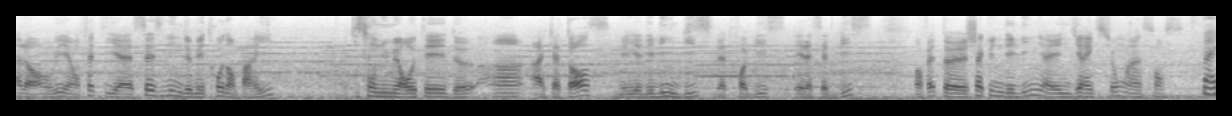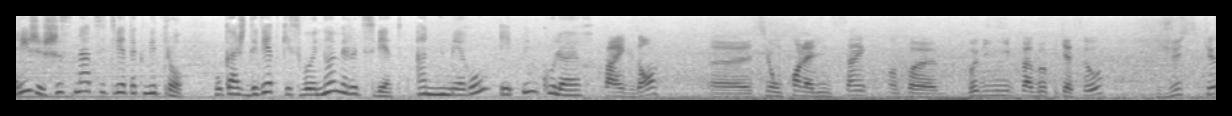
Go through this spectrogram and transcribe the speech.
Alors oui, en fait, il y a 16 lignes de métro dans Paris qui sont numérotées de 1 à 14, mais il y a des lignes bis, la 3 bis et la 7 bis. En fait, euh, chacune des lignes a une direction, a un sens. В Париже 16 веток метро. У каждой ветки свой номер и цвет, un numéro et une couleur. Par exemple, euh, si on prend la ligne 5 entre Bobigny, Pablo Picasso jusque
